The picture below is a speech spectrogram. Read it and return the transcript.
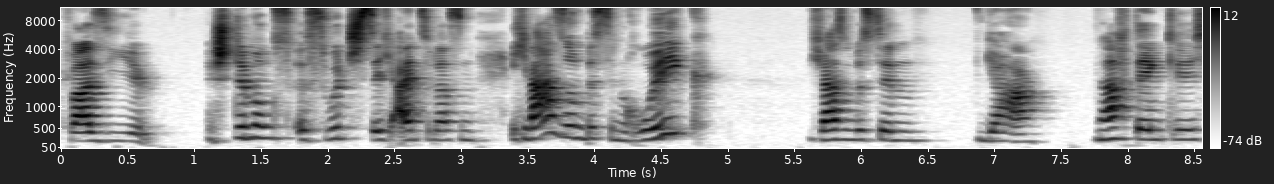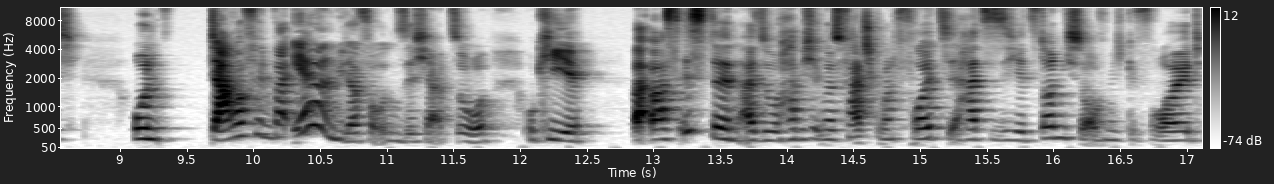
quasi Stimmungsswitch sich einzulassen. Ich war so ein bisschen ruhig, ich war so ein bisschen, ja, nachdenklich und daraufhin war er dann wieder verunsichert. So, okay, was ist denn? Also habe ich irgendwas falsch gemacht? Freut sie, hat sie sich jetzt doch nicht so auf mich gefreut?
